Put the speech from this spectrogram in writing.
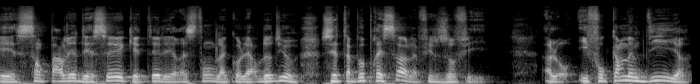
et sans parler d'essais qui étaient les restants de la colère de Dieu. C'est à peu près ça la philosophie. Alors, il faut quand même dire,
